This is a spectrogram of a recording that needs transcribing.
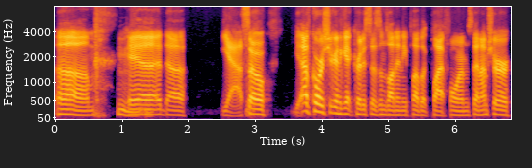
Um, Mm, and uh, yeah, so yeah, of course you're going to get criticisms on any public platforms, and I'm sure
